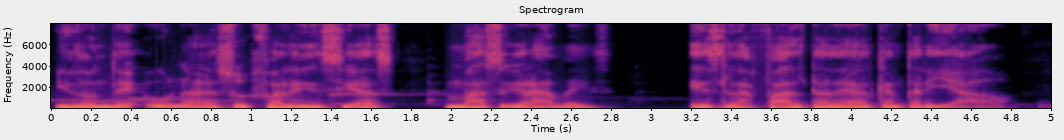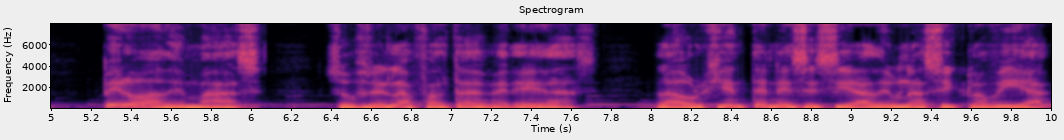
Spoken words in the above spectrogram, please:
y donde una de sus falencias más graves es la falta de alcantarillado. Pero además sufre la falta de veredas, la urgente necesidad de una ciclovía,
